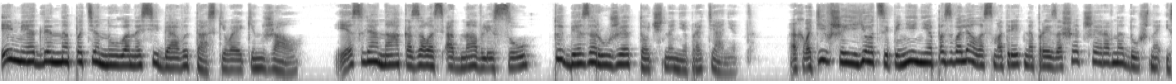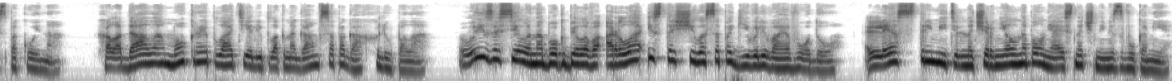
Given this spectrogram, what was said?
и медленно потянула на себя, вытаскивая кинжал. Если она оказалась одна в лесу, то без оружия точно не протянет. Охватившее ее оцепенение позволяло смотреть на произошедшее равнодушно и спокойно. Холодало, мокрое платье липло к ногам, в сапогах хлюпало. Луиза села на бок белого орла и стащила сапоги, выливая воду. Лес стремительно чернел, наполняясь ночными звуками.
